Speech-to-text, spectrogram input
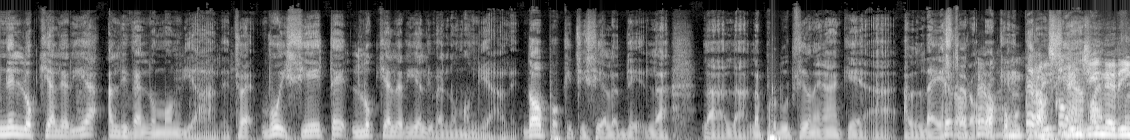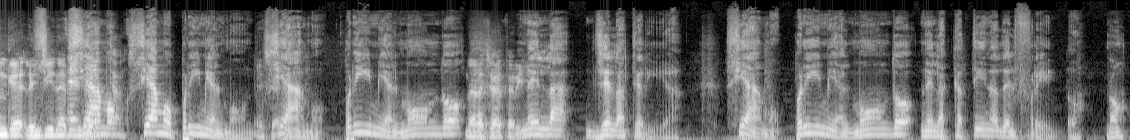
nell'occhialeria a livello mondiale, cioè voi siete l'occhialeria a livello mondiale. Dopo che ci sia la, la, la, la produzione anche a, all'estero, però, però, okay, però siamo, l'engineering, l'engineering. Siamo, siamo, primi al mondo, eh, certo. siamo primi al mondo nella gelateria. Nella gelateria siamo primi al mondo nella catena del freddo, no?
